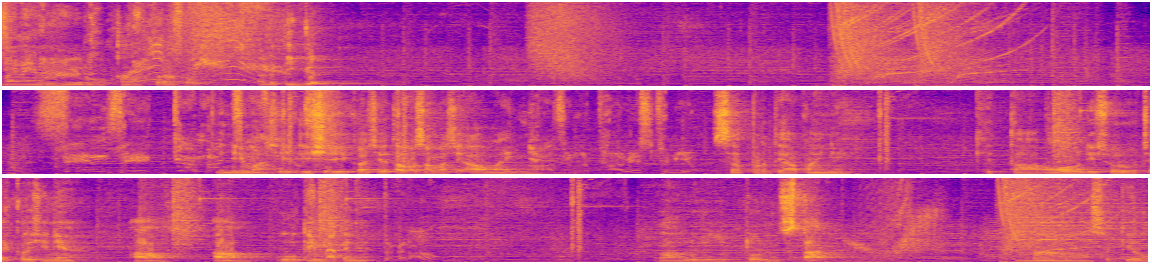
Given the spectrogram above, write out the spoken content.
Nah ini hero karakter aku ada tiga. Ini masih dikasih tahu sama si Almighty-nya seperti apa ini? Kita oh disuruh checklist ini ya. Al Al ultimate ini. Lalu turn start nah skill.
